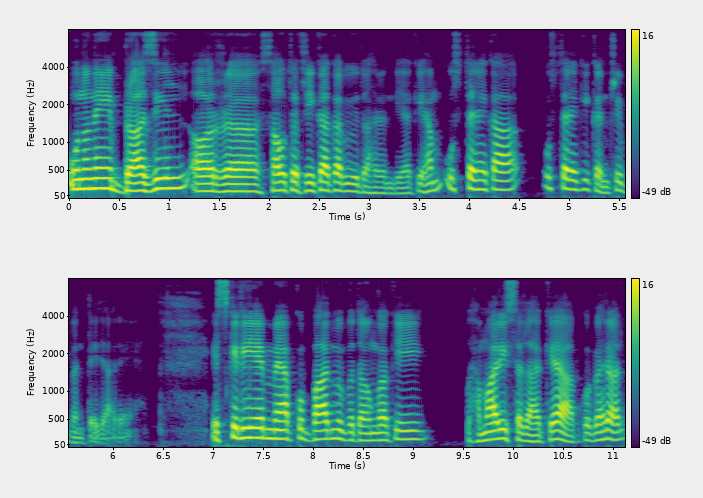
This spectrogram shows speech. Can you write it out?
उन्होंने ब्राज़ील और साउथ अफ्रीका का भी उदाहरण दिया कि हम उस तरह का, उस तरह की कंट्री बनते जा रहे हैं। इसके लिए मैं आपको बाद में बताऊँगा कि हमारी सलाह क्या आपको, बहरहाल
